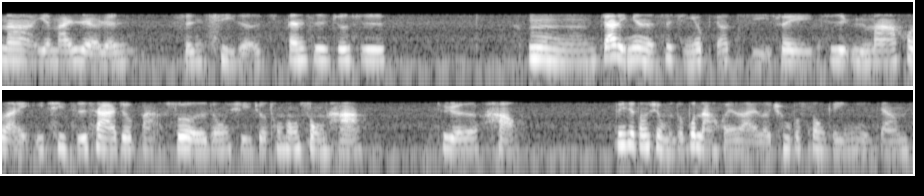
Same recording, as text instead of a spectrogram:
那也蛮惹人生气的，但是就是，嗯，家里面的事情又比较急，所以其实于妈后来一气之下就把所有的东西就通通送他，就觉得好，那些东西我们都不拿回来了，全部送给你这样子。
